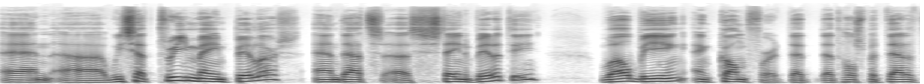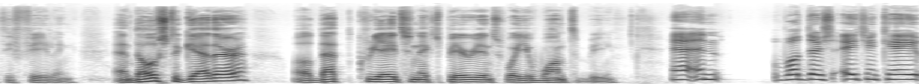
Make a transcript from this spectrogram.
and uh, we set three main pillars, and that's uh, sustainability, well-being, and comfort. That that hospitality feeling, and those together, well, that creates an experience where you want to be. Yeah, and what does HNK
